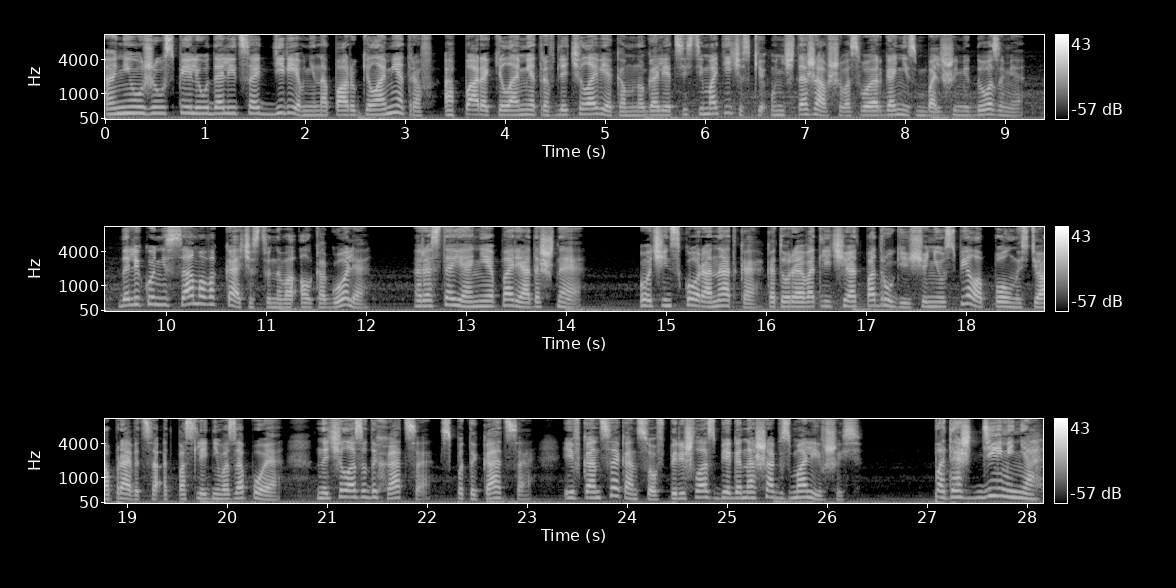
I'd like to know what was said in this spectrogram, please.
Они уже успели удалиться от деревни на пару километров, а пара километров для человека, много лет систематически уничтожавшего свой организм большими дозами, далеко не самого качественного алкоголя, расстояние порядочное. Очень скоро Натка, которая в отличие от подруги еще не успела полностью оправиться от последнего запоя, начала задыхаться, спотыкаться и в конце концов перешла с бега на шаг, взмолившись. «Подожди меня!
